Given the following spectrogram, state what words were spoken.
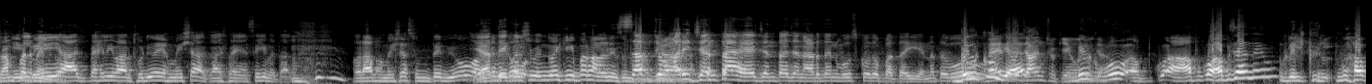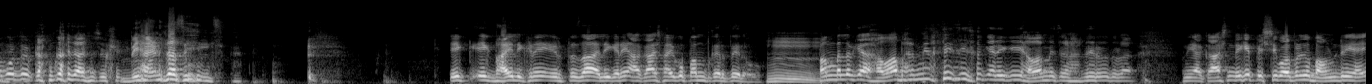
man भैया, को। आज पहली बार थोड़ी हुई हमेशा आकाश भाई ऐसे ही बताते हैं। और आप हमेशा सुनते भी हो यार, देखो, शुभेंदु भाई कीपर वाला नहीं सुनता। सब जो हमारी जनता है जनता जनार्दन वो उसको तो पता ही है ना तो वो बिल्कुल यार। जान चुके हैं, तो बिल्कुल वो आपको आपको अब जाने हो? बिल्कुल। वो आपको तो कब का जान चुके बिहाइंड द सीन्स एक एक भाई लिख रहे हैं इर्तजा अली कह रहे हैं आकाश भाई को पंप करते रहो। हम्म। पंप मतलब क्या हवा भरने वाली चीज़ को कह रहे कि हवा में चढ़ाते रहो थोड़ा। नहीं आकाश ने देखिए पिछली बॉल पर जो बाउंड्री आई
